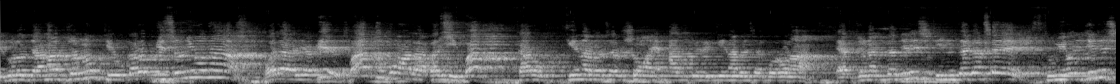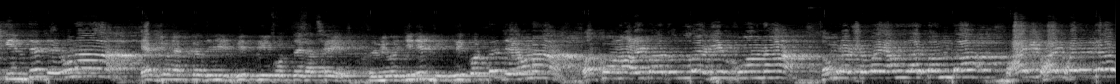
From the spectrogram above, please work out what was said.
এগুলো জানার জন্য কেউ কারও পিছু নিও না। কারও কেনা বেচার সময় হাত ধরে কেনা বেচা করো না। একজন একটা জিনিস কিনতে গেছে, তুমি ওই জিনিস কিনতে যেও না। একজন একটা জিনিস বিক্রি করতে গেছে, তুমি ওই জিনিস বিক্রি করতে যেও না। অখন ইখওয়ানা, তোমরা সবাই আল্লাহর বান্দা। ভাই ভাই হয়ে যাও।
